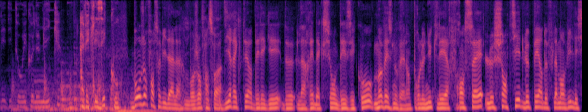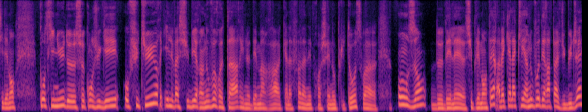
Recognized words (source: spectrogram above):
L'édito économique avec les échos. Bonjour François Vidal. Bonjour François. Directeur délégué de la rédaction des échos. Mauvaise nouvelle hein, pour le nucléaire français. Le chantier de l'EPR de Flamanville, décidément, continue de se conjuguer au futur. Il va subir un nouveau retard. Il ne démarrera qu'à la fin de l'année prochaine au plus tôt, soit 11 ans de délai supplémentaire, avec à la clé un nouveau dérapage du budget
